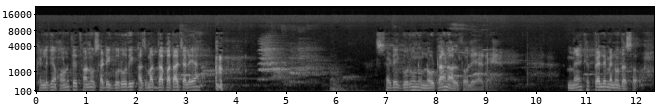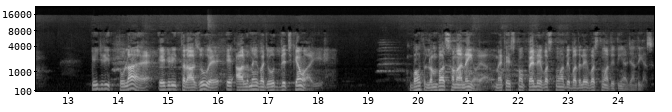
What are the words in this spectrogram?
ਕਹਿਣ ਲੱਗੇ, ਹੁਣ ਤੇ ਤੁਹਾਨੂੰ ਸਾਡੀ ਗੁਰੂ ਦੀ ਅਜ਼ਮਤ ਦਾ ਪਤਾ ਚੱਲਿਆ ਸਾਡੇ ਗੁਰੂ ਨੂੰ ਨੋਟਾਂ ਨਾਲ ਤੋਲਿਆ ਗਿਆ। ਮੈਂ ਕਿ ਪਹਿਲੇ ਮੈਨੂੰ ਦੱਸੋ, ਇਹ ਜਿਹੜੀ ਤੋਲਾ ਹੈ, ਇਹ ਜਿਹੜੀ ਤਰਾਜ਼ੂ ਹੈ, ਇਹ ਆਲਮੇ ਵਜੂਦ ਵਿੱਚ ਕਿਉਂ ਆਈ ਹੈ? ਬਹੁਤ ਲੰਬਾ ਸਮਾਂ ਨਹੀਂ ਹੋਇਆ। ਮੈਂ ਕਿ ਇਸ ਤੋਂ ਪਹਿਲੇ ਵਸਤੂਆਂ ਦੇ ਬਦਲੇ ਵਸਤੂਆਂ ਦਿੱਤੀਆਂ ਜਾਂਦੀਆਂ ਸਨ।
